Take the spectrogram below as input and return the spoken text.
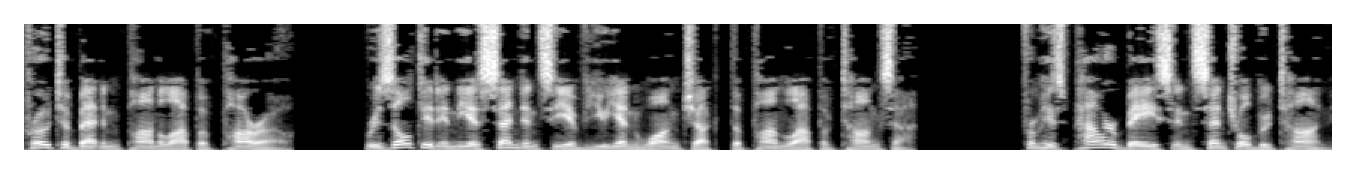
pro-Tibetan Ponlop of Paro resulted in the ascendancy of Ugyen Wangchuk, the Ponlop of Tongsa. From his power base in central Bhutan,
